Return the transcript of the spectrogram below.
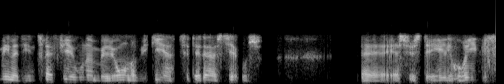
mener de, 300-400 millioner, vi giver til det der cirkus. Øh, jeg synes, det er helt horribelt.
